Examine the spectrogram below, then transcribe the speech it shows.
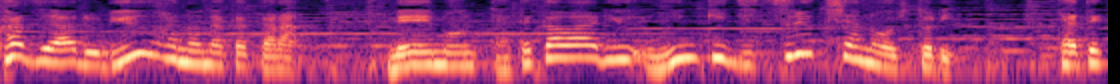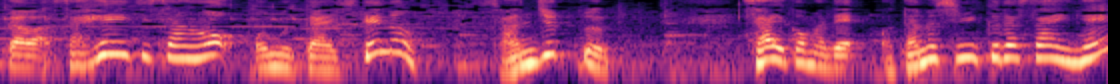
数ある流派の中から名門立川流人気実力者のお一人立川左平次さんをお迎えしての30分。最後までお楽しみくださいね。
